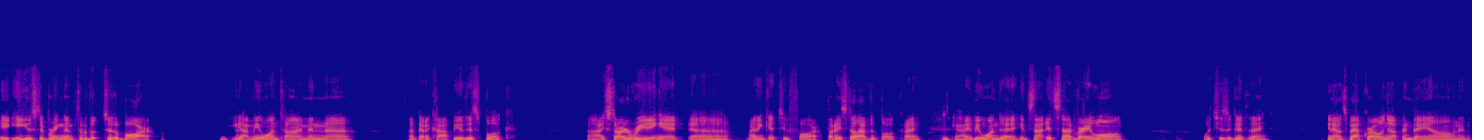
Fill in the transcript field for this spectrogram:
He, he used to bring them to the, to the bar. He got me one time, and uh, I've got a copy of this book. Uh, I started reading it. Uh, I didn't get too far, but I still have the book. I Okay. maybe one day. It's not. It's not very long, which is a good thing. You know, it's about growing up in Bayonne, and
